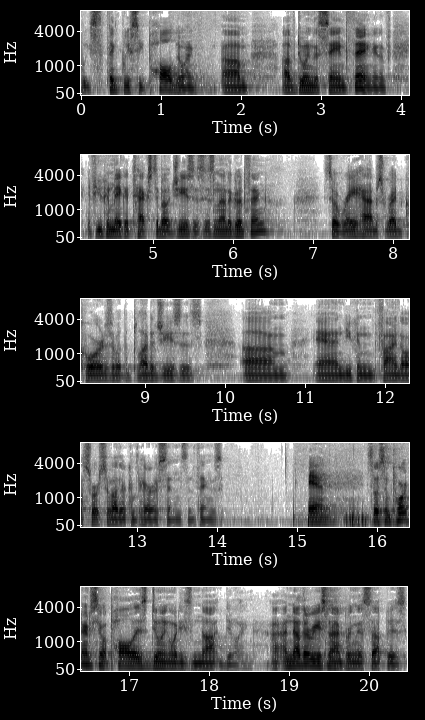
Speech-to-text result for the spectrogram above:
we think we see Paul doing, um, of doing the same thing. And if, if you can make a text about Jesus, isn't that a good thing? So Rahab's red cord is about the blood of Jesus. Um, and you can find all sorts of other comparisons and things. And so it's important to understand what Paul is doing, what he's not doing. Another reason I bring this up is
